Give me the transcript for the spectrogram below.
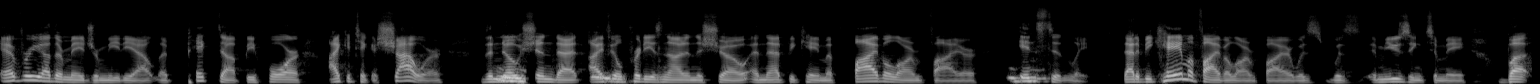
every other major media outlet picked up before I could take a shower the Mm. notion that I Feel Mm. Pretty is not in the show. And that became a five alarm fire Mhm. instantly. That it became a five alarm fire was was amusing to me. But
